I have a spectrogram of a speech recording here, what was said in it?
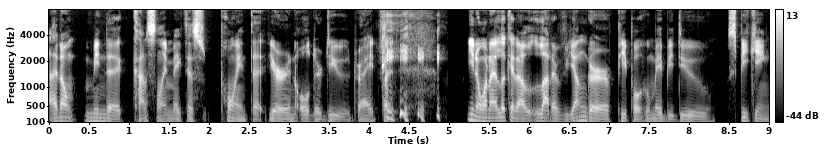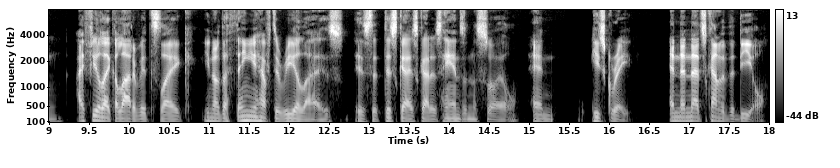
I don't mean to constantly make this point that you're an older dude, right? But you know, when I look at a lot of younger people who maybe do speaking, I feel like a lot of it's like, you know, the thing you have to realize is that this guy's got his hands in the soil and he's great. And then that's kind of the deal.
